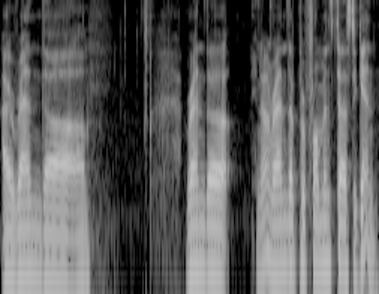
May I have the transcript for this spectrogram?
I ran the um, ran the you know ran the performance test again,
